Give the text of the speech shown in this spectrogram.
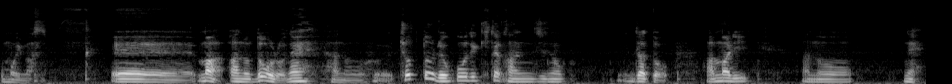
思います。えー、まあ、あの、道路ね、あの、ちょっと旅行で来た感じの、だと、あんまり、あの、ね、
